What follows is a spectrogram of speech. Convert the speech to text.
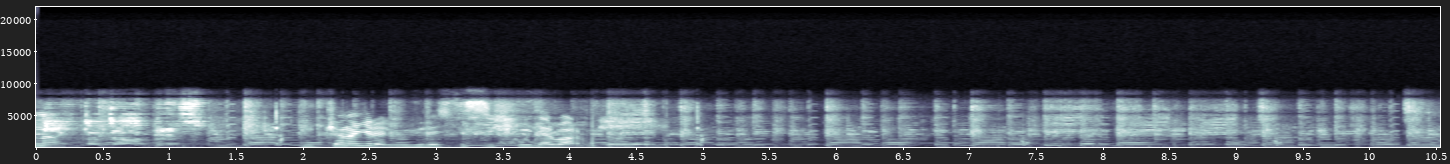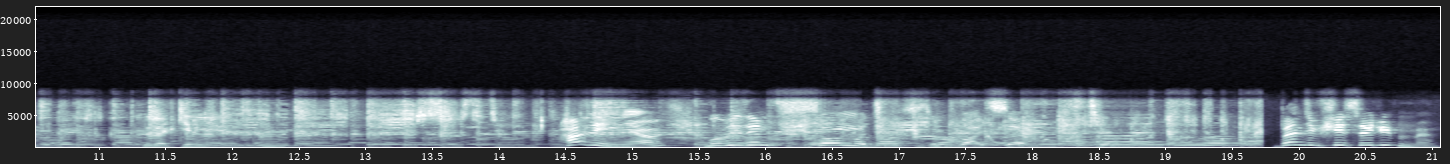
Ne? Dükkana girelim. Ücretsiz şeyler varmış. Direkt girmeyelim. Hadi ya. Bu bizim son maçımız Survivor. Bence bir şey söyleyeyim mi?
